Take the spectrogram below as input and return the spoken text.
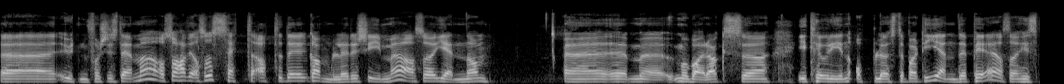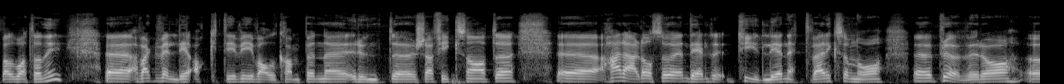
eh, utenfor systemet. Og så har vi også sett at det gamle regimet, altså gjennom Eh, Mubaraks eh, i teorien oppløste parti, NDP, altså Hisbal Watani, eh, har vært veldig aktiv i valgkampen rundt Shafik. sånn at her er det også en del tydelige nettverk som nå prøver å, å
